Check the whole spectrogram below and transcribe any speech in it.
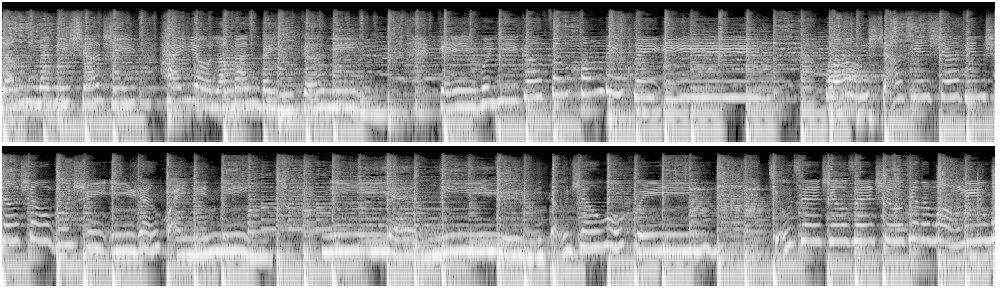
浪漫的夏季还有浪漫的一个你。给我一个粉红的回忆。哦夏天夏天悄悄过去依然怀念你。你一言你一语都叫我回忆。就在就在秋天的梦里我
